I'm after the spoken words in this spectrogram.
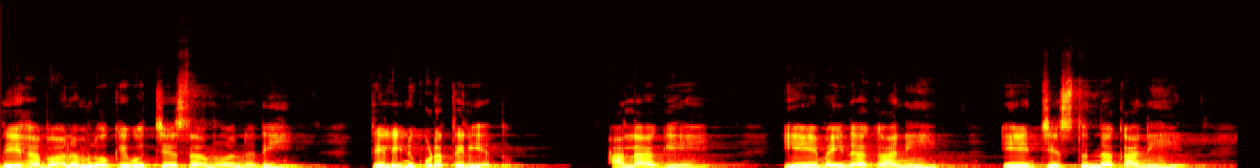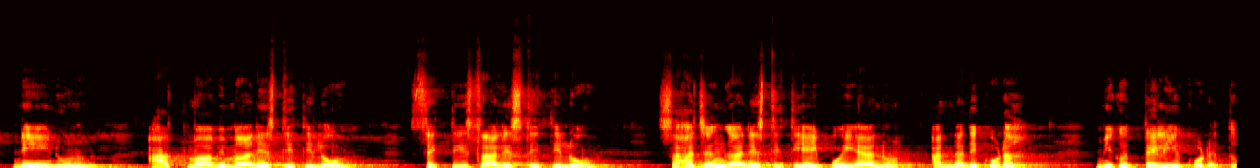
దేహబాణంలోకి వచ్చేసాము అన్నది తెలియని కూడా తెలియదు. అలాగే ఏమైనా కానీ ఏం చేస్తున్నా కానీ నేను ఆత్మాభిమాని స్థితిలో శక్తిశాలి స్థితిలో సహజంగానే స్థితి అయిపోయాను అన్నది కూడా మీకు తెలియకూడదు.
